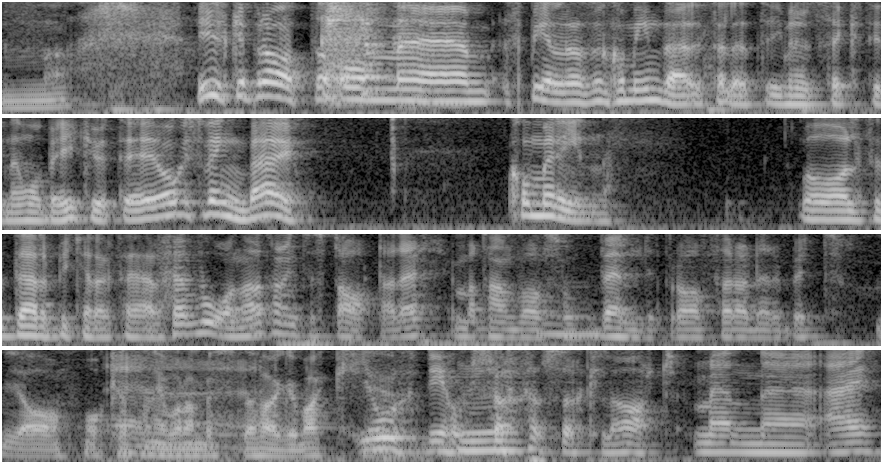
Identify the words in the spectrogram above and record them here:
Mm. Vi ska prata om eh, spelaren som kom in där istället i minut 60 när Åberg gick ut. August Wengberg. Kommer in. Och har lite derbykaraktär. Förvånad att han inte startade, i och med att han var så Mm. väldigt bra förra derbyt. Ja, och att han är vår bästa högerback. Jo, det också Mm. såklart. Men eh, nej,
